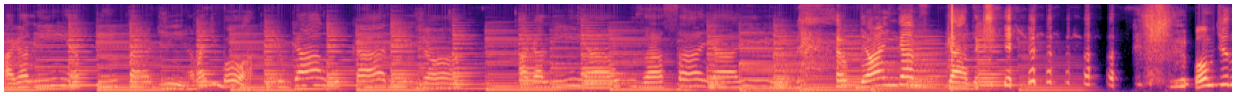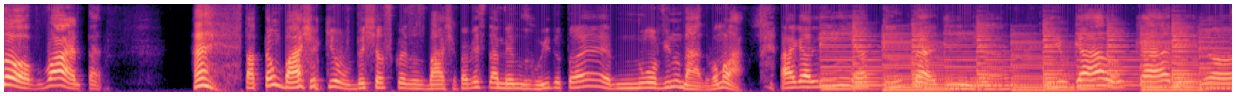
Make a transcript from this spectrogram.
A galinha pintadinha vai de boa. E o galo carijó Galinha usa saia e... Deu uma engasgada aqui. Vamos de novo, volta. Ai, tá tão baixo aqui, eu deixo as coisas baixas para ver se dá menos ruído. Eu tô é, não ouvindo nada. Vamos lá. A galinha pintadinha e o galo carijó.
